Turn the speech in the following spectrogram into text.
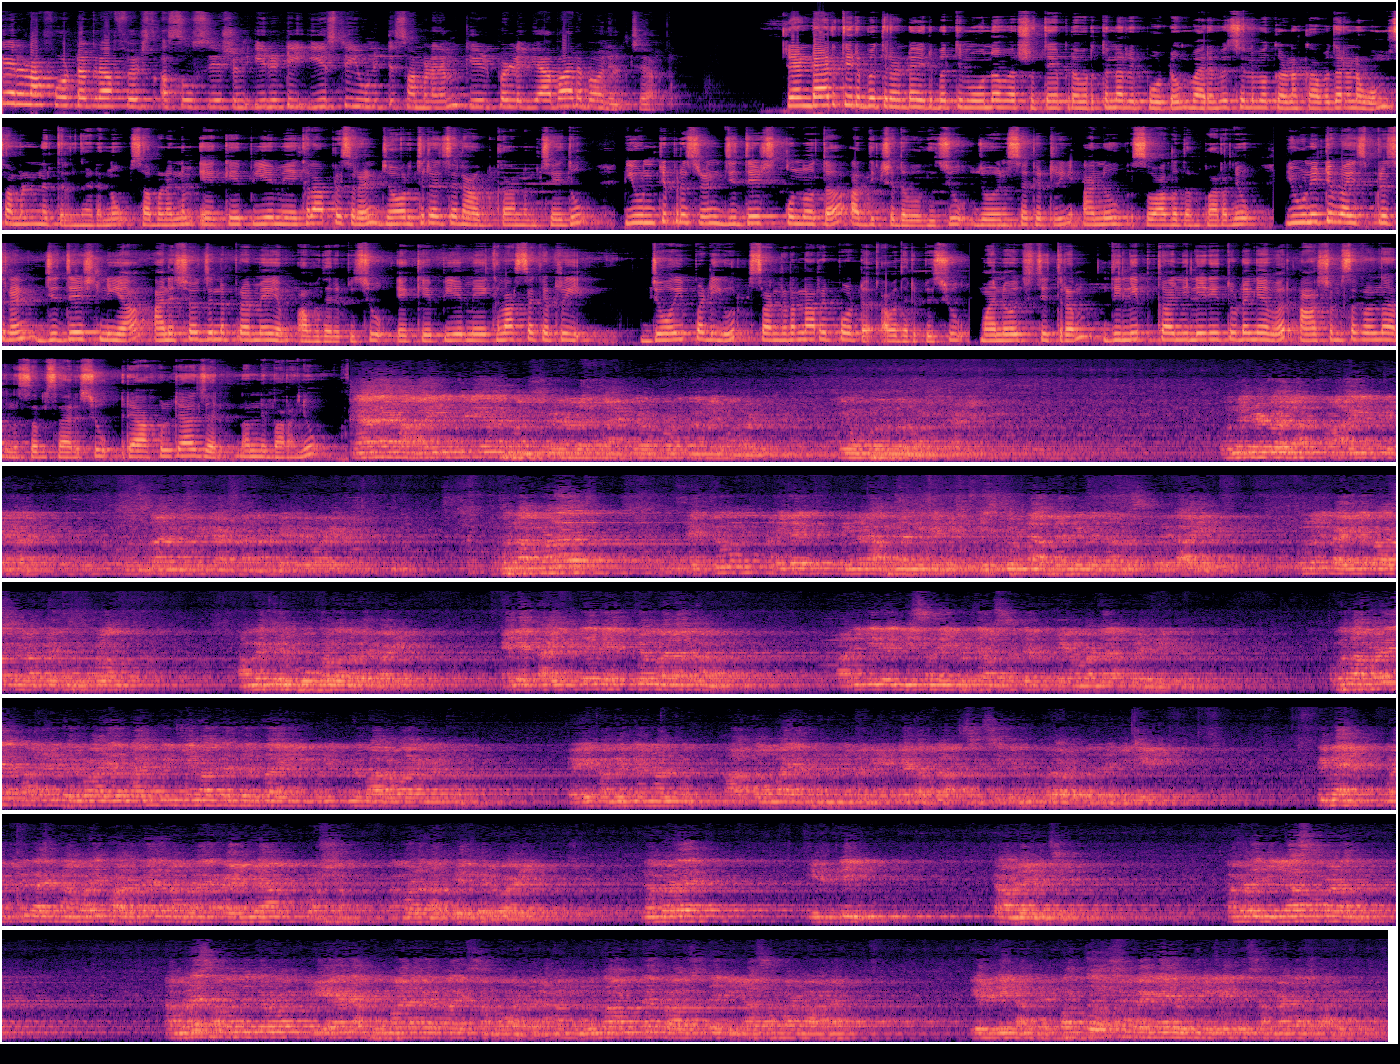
Kerala photographers association Iritty east unit സമ്മേളനം കീഴ്പള്ളി വ്യാപാര ഭവനിൽ ചേർന്നു. രണ്ടായിരത്തി ഇരുപത്തിരണ്ട് ഇരുപത്തിമൂന്ന് വർഷത്തെ പ്രവർത്തന റിപ്പോർട്ടും വരവ് ചെലവ് കണക്ക് അവതരണവും സമ്മേളനത്തിൽ നടന്നു. സമ്മേളനം എ കെ പി എ മേഖലാ പ്രസിഡന്റ് ജോർജ് രചന ഉദ്ഘാടനം ചെയ്തു. യൂണിറ്റ് പ്രസിഡന്റ് ജിതേഷ് കുന്നോത്ത് അധ്യക്ഷത വഹിച്ചു. ജോയിന്റ് സെക്രട്ടറി അനൂപ് സ്വാഗതം പറഞ്ഞു. യൂണിറ്റ് വൈസ് പ്രസിഡന്റ് ജിതേഷ് നിയ അനുശോചന പ്രമേയം അവതരിപ്പിച്ചു. എ കെ പി എ മേഖലാ സെക്രട്ടറി ജോയ് പടിയൂർ സംഘടനാ റിപ്പോർട്ട് അവതരിപ്പിച്ചു. മനോജ് ചിത്രം ദിലീപ് കാഞ്ഞിലേരി തുടങ്ങിയവർ ആശംസകൾ നേർന്ന് സംസാരിച്ചു. രാഹുൽ രാജൻ നന്ദി പറഞ്ഞു. ഒന്നും അഭിനന്ദിക്കുന്ന ഒരു കാര്യം. കഴിഞ്ഞ പ്രാവശ്യം നടത്തിയ പൂക്കളം അമ്മയ്ക്കൊരു പൂക്കളം എന്ന പരിപാടി അതിന്റെ റീസൺ ഈ അവസരത്തെ പ്രത്യേകമായിട്ട് അഭിനന്ദിക്കുന്നു അപ്പൊ നമ്മുടെ അവരുടെ പരിപാടി വൻ വിജയമാക്കി തീർത്തായി യൂണിറ്റിന്റെ ഭാരവാഹികൾക്കും ഏഴ് കമ്മിറ്റി അംഗങ്ങൾക്കും ആർത്തവമായ അഭിനന്ദനങ്ങൾ മേഖലയുടെ ആശംസിക്കുന്നു. അതോടൊപ്പം തന്നെ ജില്ലയിൽ പിന്നെ മറ്റൊരു കാര്യം നമ്മുടെ ഇപ്പൊ അടുത്ത നമ്മുടെ കഴിഞ്ഞ വർഷം നമ്മൾ നടത്തിയ പരിപാടി നമ്മുടെ ഇരുട്ടി ടൗണിൽ വെച്ച് നമ്മുടെ ജില്ലാ സമ്മേളനം. നമ്മളെ സംബന്ധിച്ചോളം ഏറെ അഭിമാനകരമായ സംഭവമാണ്. കാരണം മൂന്നാമത്തെ വർഷത്തെ വികാസമ്മേളനമാണ് എഴുതി നടന്നത് പത്ത് വർഷം കഴിഞ്ഞാൽ ഒരു ജില്ലയ്ക്ക് സമ്മേളനം സ്ഥാപിക്കുന്നത്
